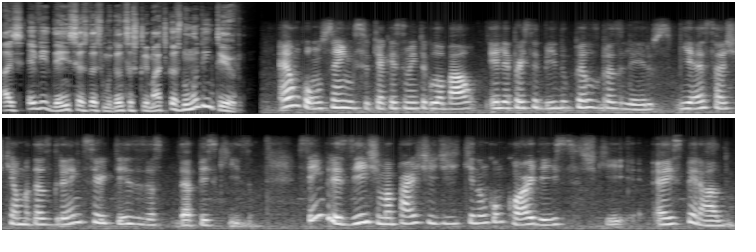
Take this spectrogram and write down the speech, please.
as evidências das mudanças climáticas no mundo inteiro? É um consenso que o aquecimento global ele é percebido pelos brasileiros e essa acho que é uma das grandes certezas da pesquisa. Sempre existe uma parte de que não concorda, e isso acho que é esperado.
